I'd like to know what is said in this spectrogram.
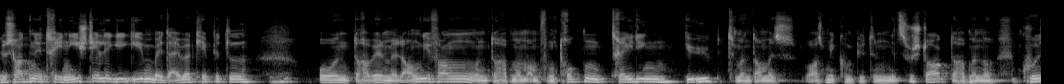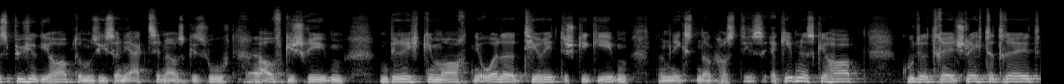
Es hat eine Trainee-Stelle gegeben bei Diver Capital. Mhm. Und da habe ich mal angefangen und da hat man am Anfang Trockentrading geübt. Man, damals war es mit Computern nicht so stark. Da hat man noch Kursbücher gehabt, da hat man sich seine Aktien ausgesucht, ja. aufgeschrieben, einen Bericht gemacht, eine Order theoretisch gegeben. Am nächsten Tag hast du das Ergebnis gehabt. Guter Trade, schlechter Trade.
